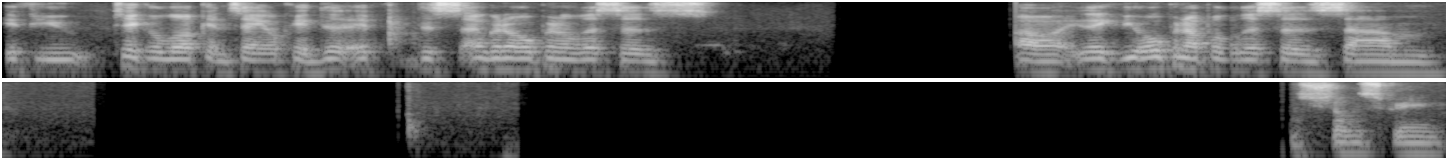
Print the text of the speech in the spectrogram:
if you take a look and say, okay, the, if this, I'm going to open Alyssa's. Oh, like if you open up Alyssa's um, Let's show the screen.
